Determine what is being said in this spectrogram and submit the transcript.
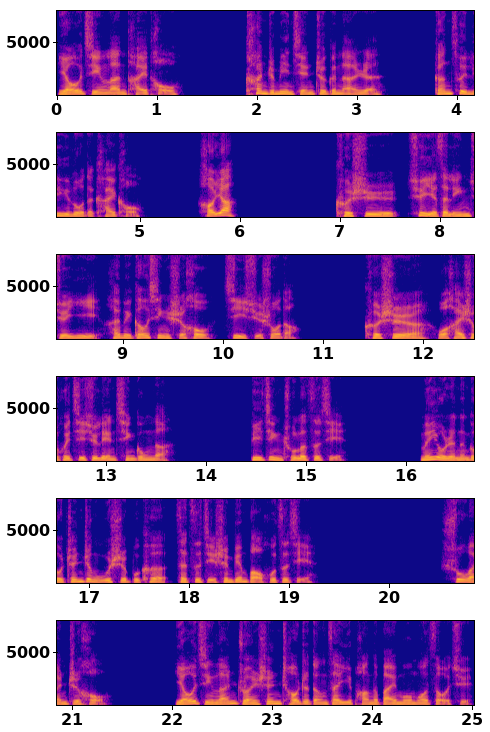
姚锦兰抬头。看着面前这个男人，干脆利落的开口：“好呀。”可是却也在林觉意还未高兴时候，继续说道：“可是我还是会继续练轻功的。毕竟除了自己，没有人能够真正无时不刻在自己身边保护自己。说完之后，姚锦兰转身朝着等在一旁的白嬷嬷走去，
